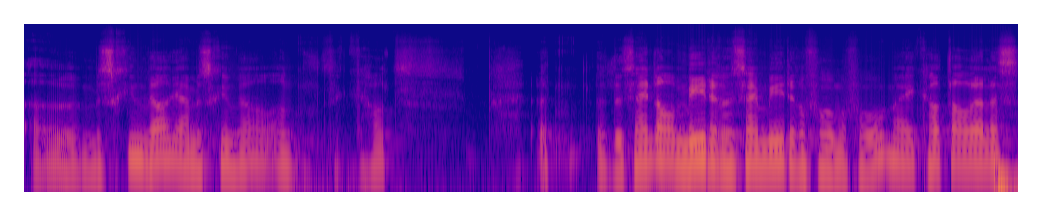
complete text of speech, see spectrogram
Eh, misschien wel, ja, misschien wel. Want ik had. er zijn al meerdere, er zijn meerdere vormen voor, maar ik had al wel eens.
